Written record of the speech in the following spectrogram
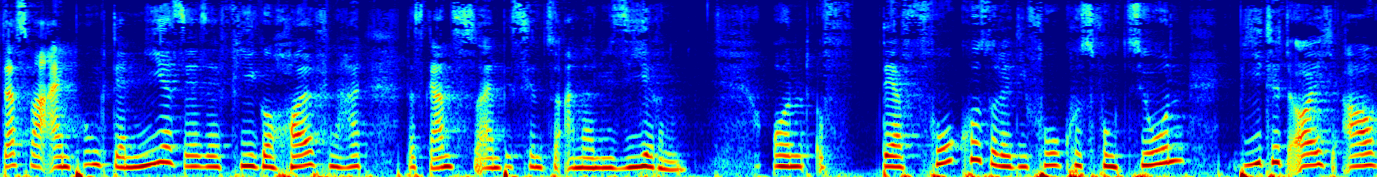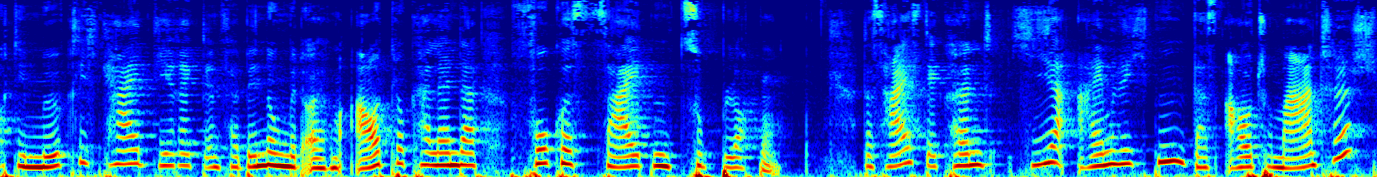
das war ein Punkt, der mir sehr sehr viel geholfen hat, das Ganze so ein bisschen zu analysieren. Und der Fokus oder die Fokusfunktion bietet euch auch die Möglichkeit, direkt in Verbindung mit eurem Outlook-Kalender Fokuszeiten zu blocken. Das heißt, ihr könnt hier einrichten, dass automatisch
